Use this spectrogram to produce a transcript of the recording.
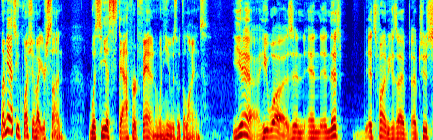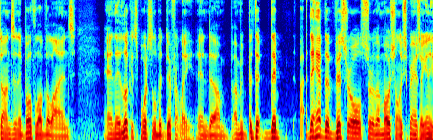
Let me ask you a question about your son. Was he a Stafford fan when he was with the Lions? Yeah, he was, and and and this it's funny because I have, I have two sons and they both love the Lions, and they look at sports a little bit differently. And um, I mean, but they they they have the visceral sort of emotional experience like any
